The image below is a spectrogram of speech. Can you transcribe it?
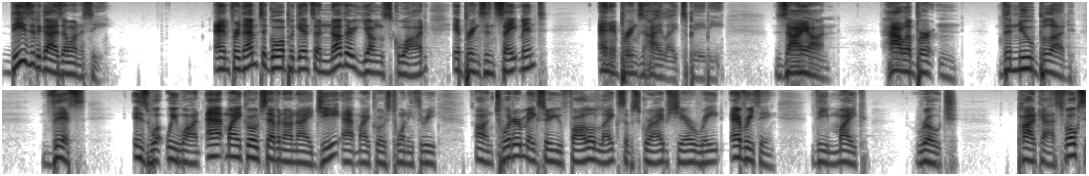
These are the guys I want to see. And for them to go up against another young squad, it brings incitement and it brings highlights, baby. Zion, Halliburton, the new blood. This is what we want. At mikeroach7 on IG, at mikeroach23 on Twitter. Make sure you follow, like, subscribe, share, rate everything. The Mike Roach podcast. Folks,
